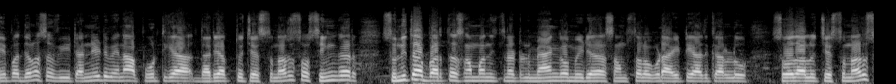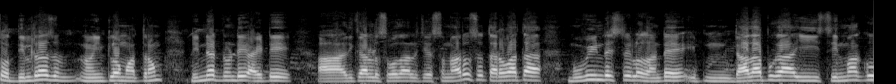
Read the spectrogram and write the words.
నేపథ్యంలో సో వీటన్నిటి మీద పూర్తిగా దర్యాప్తు చేస్తున్నారు. సో సింగర్ సునీత భర్త సంబంధించినటువంటి మ్యాంగో మీడియా సంస్థలో కూడా ఐటీ అధికారులు సోదాలు చేస్తున్నారు. సో దిల్ రాజు ఇంట్లో మాత్రం నిన్నటి నుండి ఐటీ అధికారులు సోదాలు చేస్తున్నారు. సో తర్వాత మూవీ ఇండస్ట్రీలో అంటే దాదాపుగా ఈ సినిమాకు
